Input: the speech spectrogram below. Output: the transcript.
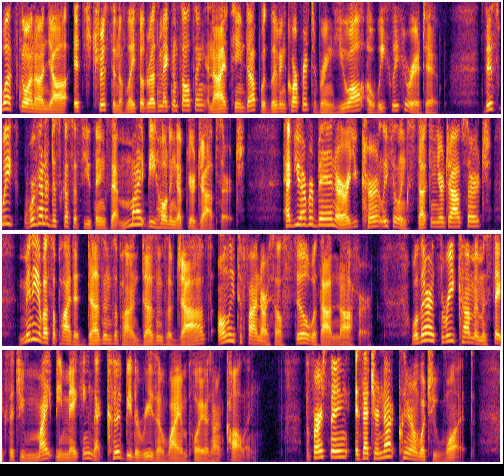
What's going on, y'all? It's Tristan of Layfield Resume Consulting, and I've teamed up with Living Corporate to bring you all a weekly career tip. This week, we're going to discuss a few things that might be holding up your job search. Have you ever been or are you currently feeling stuck in your job search? Many of us apply to dozens upon dozens of jobs only to find ourselves still without an offer. Well, there are three common mistakes that you might be making that could be the reason why employers aren't calling. The first thing is that you're not clear on what you want.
